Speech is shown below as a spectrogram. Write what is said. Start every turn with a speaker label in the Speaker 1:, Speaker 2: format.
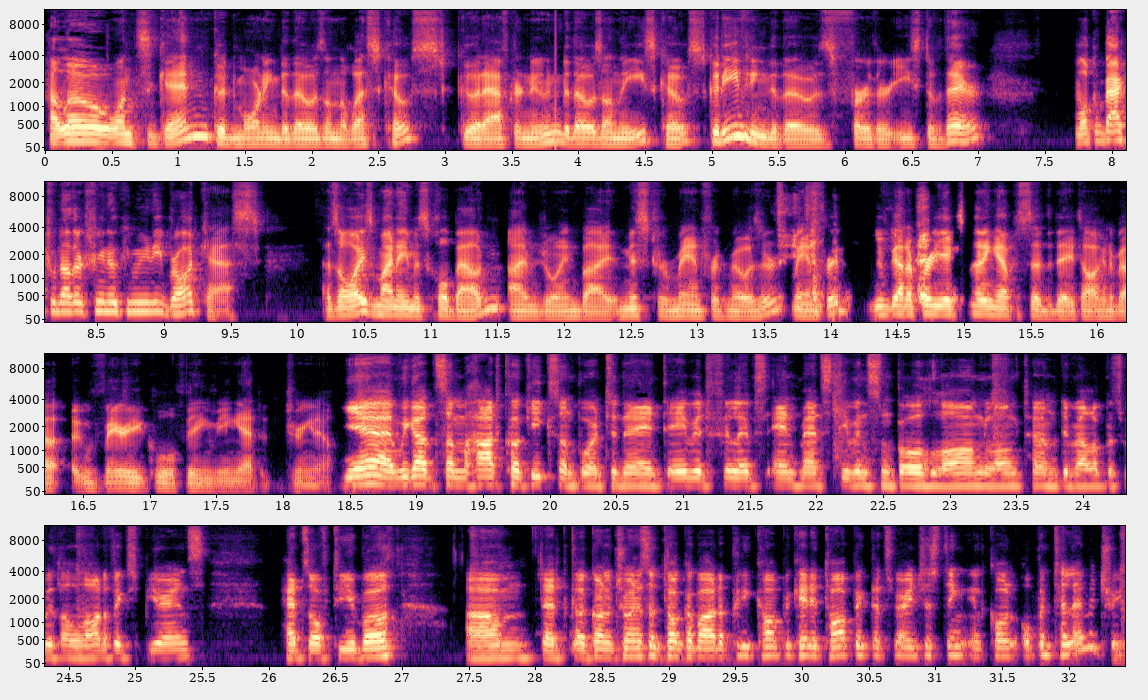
Speaker 1: Hello, once again. Good morning to those on the West Coast. Good afternoon to those on the East Coast. Good evening to those further east of there. Welcome back to another Trino Community broadcast. As always, my name is Cole Bowden. I'm joined by Mr. Manfred Moser. Manfred, we've got a pretty exciting episode today talking about a very cool thing being added to Trino.
Speaker 2: Yeah, we got some hardcore geeks on board today. David Phillips and Matt Stephenson, both long, long-term developers with a lot of experience. Heads off to you both um, that are going to join us and talk about a pretty complicated topic that's very interesting and called open telemetry.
